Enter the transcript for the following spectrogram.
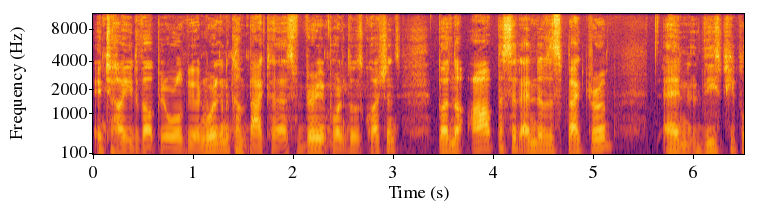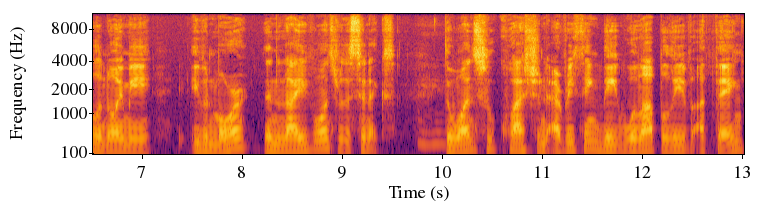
into how you develop your worldview. And we're going to come back to that. That's very important, those questions. But on the opposite end of the spectrum, and these people annoy me even more than the naive ones or the cynics. Mm-hmm. The ones who question everything, they will not believe a thing.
